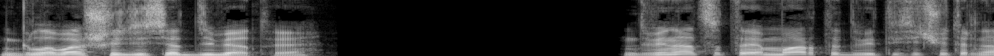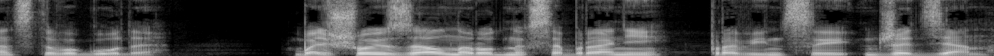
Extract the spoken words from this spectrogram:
Глава 69. 12 марта 2013 года. Большой зал народных собраний провинции Джэцзян.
